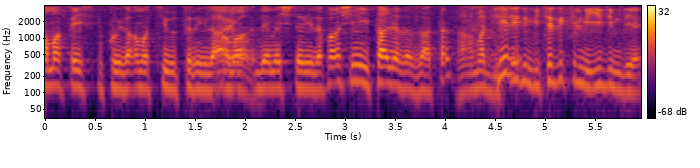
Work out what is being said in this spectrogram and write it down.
Ama Facebook'uyla ama Twitter'ıyla ama demeçleriyle falan. Şimdi İtalya'da zaten. Ha, Ama Bir- diseydim bitirdik filmi iyiydim diye.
